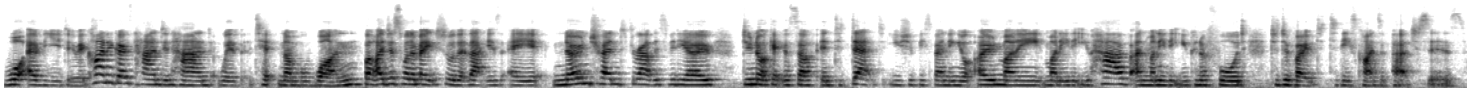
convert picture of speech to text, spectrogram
whatever you do. It kind of goes hand in hand with tip number one, but I just want to make sure that that is a known trend throughout this video. Do not get yourself into debt. You should be spending your own money, money that you have, and money that you can afford to devote to these kinds of purchases.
